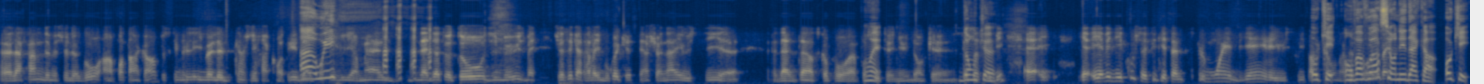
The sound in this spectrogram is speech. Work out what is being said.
la femme de M. Legault en porte encore, puisqu'il me, l'a dit quand je l'ai rencontré. Ah oui? Régulièrement, du Nadia Toto, du Muse. Mais je sais qu'elle travaille beaucoup avec Christian Chenaille aussi dans le temps, en tout cas, pour, pour ouais. ses tenues. Donc, donc ça, bien. il y avait des coups, Sophie, qui étaient un petit peu moins bien réussis. OK, contre, on va voir ben, si on est d'accord. OK.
